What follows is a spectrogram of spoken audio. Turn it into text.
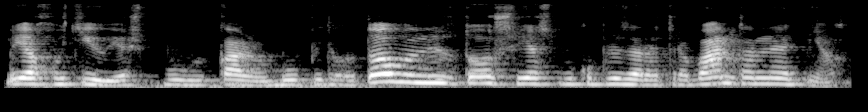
Бо я хотів, я ж був, кажу, був підготовлений до того, що я собі куплю зараз трабанта на днях.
